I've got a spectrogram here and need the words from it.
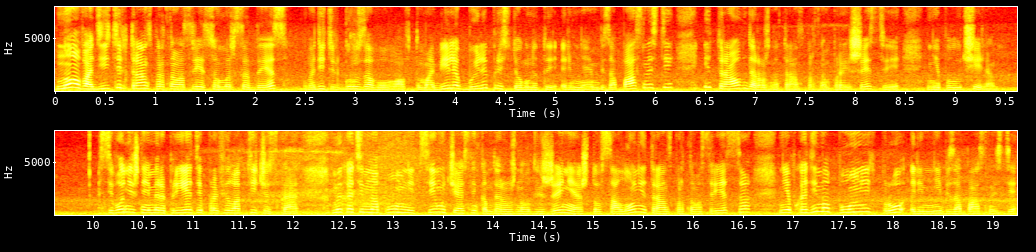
Но водитель транспортного средства «Мерседес», водитель грузового автомобиля были пристегнуты ремнями безопасности и травм в дорожно-транспортном происшествии не получили. Сегодняшнее мероприятие профилактическое. Мы хотим напомнить всем участникам дорожного движения, что в салоне транспортного средства необходимо помнить про ремни безопасности,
